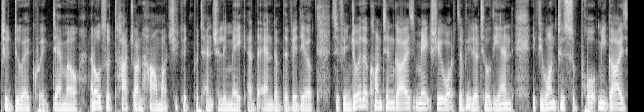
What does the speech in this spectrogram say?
to do a quick demo and also touch on how much you could potentially make at the end of the video. So if you enjoy the content, guys, make sure you watch the video till the end. If you want to support me, guys,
